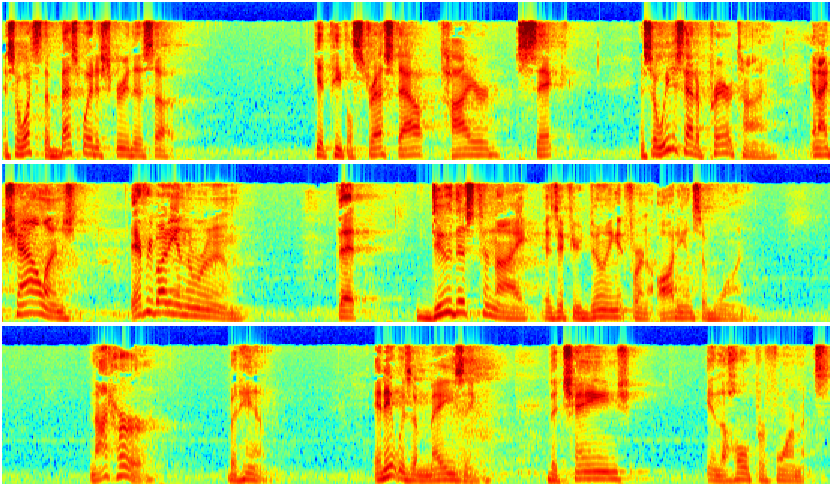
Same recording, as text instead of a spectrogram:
And so, what's the best way to screw this up? Get people stressed out, tired, sick. And so, we just had a prayer time. And I challenged everybody in the room that do this tonight as if you're doing it for an audience of one. Not her, but him. And it was amazing the change in the whole performance.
